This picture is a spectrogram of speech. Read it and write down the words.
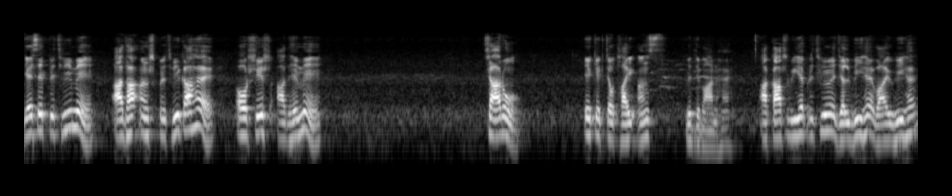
जैसे पृथ्वी में आधा अंश पृथ्वी का है और शेष आधे में चारों एक एक चौथाई अंश विद्यमान है। आकाश भी है पृथ्वी में, जल भी है, वायु भी है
